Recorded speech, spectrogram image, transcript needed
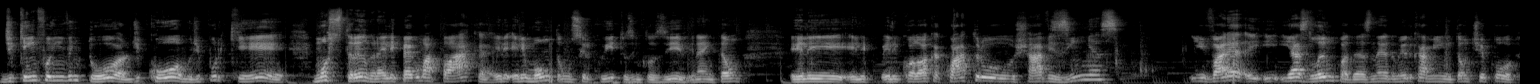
de quem foi o inventor, de como, de porquê, mostrando, né? Ele pega uma placa, ele, ele monta uns circuitos, inclusive, né? Então ele, ele, ele coloca quatro chavezinhas e várias e, e, as lâmpadas, né, do meio do caminho. Então, tipo,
